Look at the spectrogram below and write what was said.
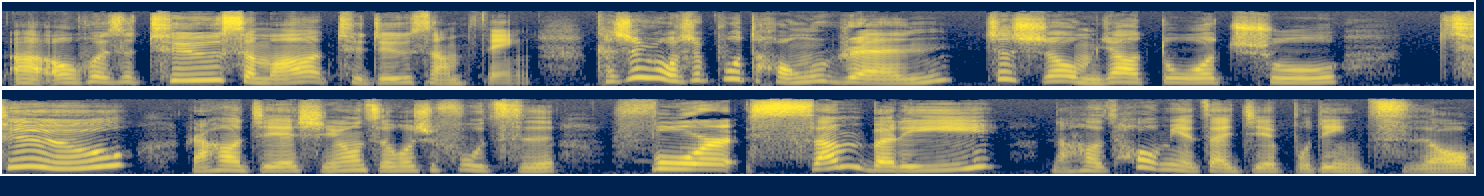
啊、哦，或者是 to 什么 to do something。可是如果是不同人，这时候我们就要多出 to，然后接形容词或是副词 for somebody。然后后面再接不定词哦，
